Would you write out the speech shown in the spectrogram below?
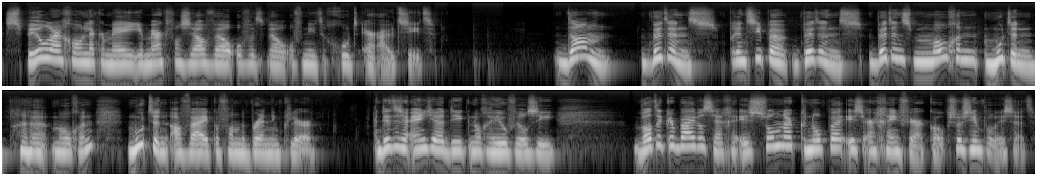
Speel daar gewoon lekker mee. Je merkt vanzelf wel of het wel of niet goed eruit ziet. Dan Buttons, principe buttons. Buttons mogen, moeten, mogen, moeten afwijken van de brandingkleur. En dit is er eentje die ik nog heel veel zie. Wat ik erbij wil zeggen is, zonder knoppen is er geen verkoop. Zo simpel is het.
